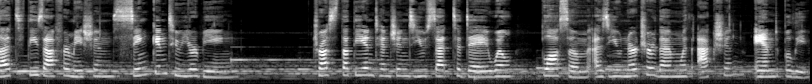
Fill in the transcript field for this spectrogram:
Let these affirmations sink into your being. Trust that the intentions you set today will blossom as you nurture them with action and belief.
